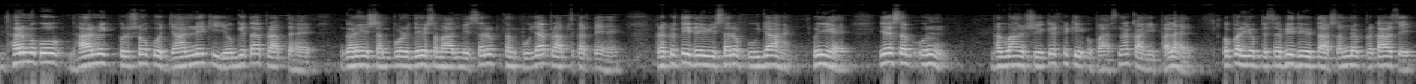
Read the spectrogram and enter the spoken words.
धर्म को, धार्मिक पुरुषों को जानने की योग्यता प्राप्त है। गणेश संपूर्ण देव समाज में सर्वप्रथम पूजा प्राप्त करते हैं। प्रकृति देवी सर्व पूजा है, हुई है। यह सब उन भगवान श्री कृष्ण की उपासना का ही फल है। उपर्युक्त सभी देवता सम्यक प्रकार से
